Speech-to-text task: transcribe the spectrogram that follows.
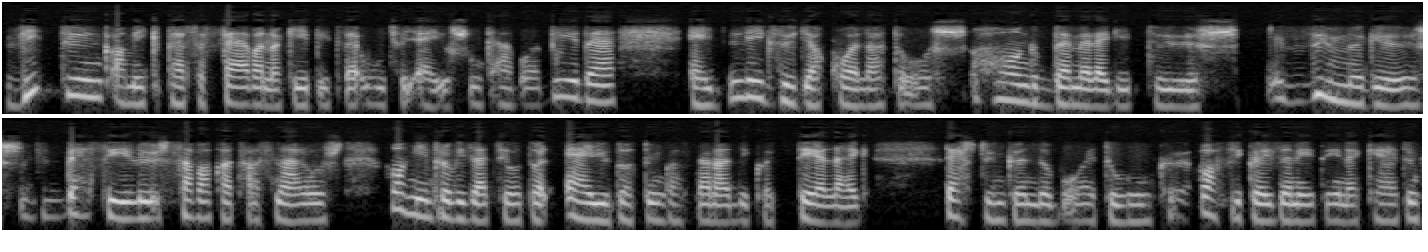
vittünk, amik persze fel vannak építve úgy, hogy eljussunk A-ból B-be, egy légzőgyakorlatos, hangbemelegítős, zümmögős, beszélős, szavakat használós hangimprovizációtól eljutottunk aztán addig, hogy tényleg testünkön doboltunk, afrikai zenét énekeltünk,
